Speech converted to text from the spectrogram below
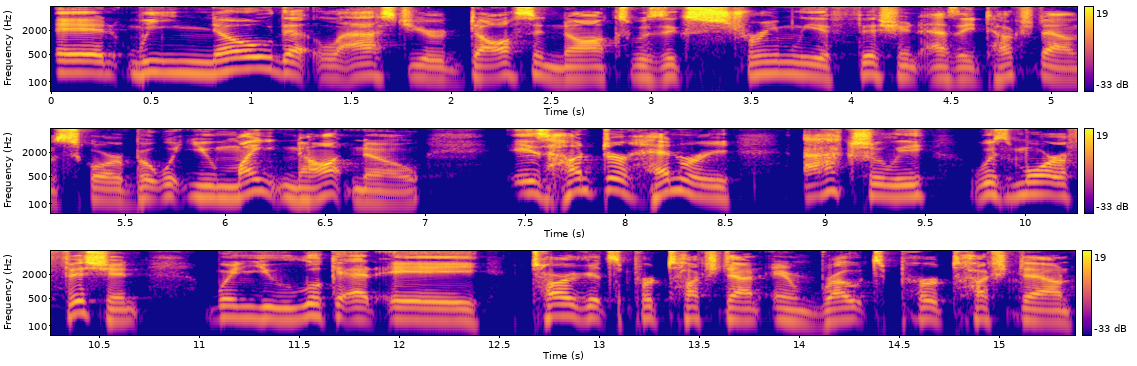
And we know that last year Dawson Knox was extremely efficient as a touchdown scorer, but what you might not know is Hunter Henry actually was more efficient when you look at a targets per touchdown and routes per touchdown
